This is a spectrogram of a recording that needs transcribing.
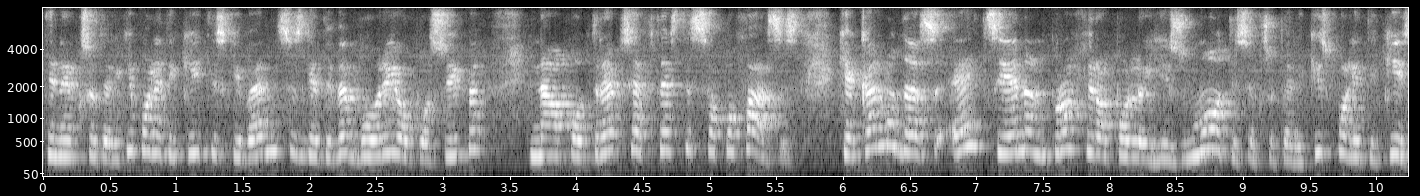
την εξωτερική πολιτική της κυβέρνησης, γιατί δεν μπορεί, όπως είπε, να αποτρέψει αυτές τις αποφάσεις. Και κάνοντας έτσι έναν πρόχειρο απολογισμό της εξωτερικής πολιτικής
